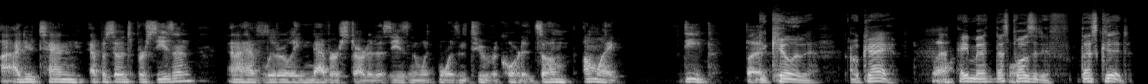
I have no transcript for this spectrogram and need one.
I, I do 10 episodes per season and I have literally never started a season with more than two recorded. So I'm, I'm like deep, but You're killing it. Okay. well, Hey man, that's Well- positive. That's good.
